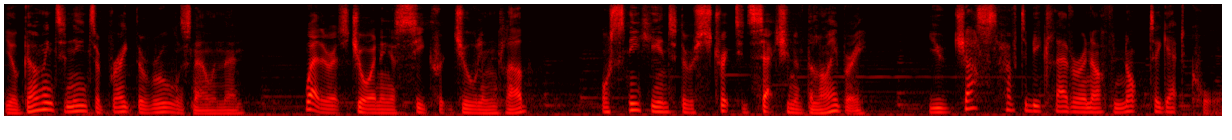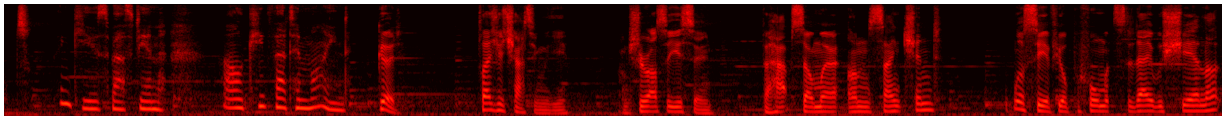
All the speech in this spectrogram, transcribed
you're going to need to break the rules now and then. Whether it's joining a secret dueling club, or sneaking into the restricted section of the library, you just have to be clever enough not to get caught. Thank you, Sebastian. I'll keep that in mind. Good. Pleasure chatting with you. I'm sure I'll see you soon. Perhaps somewhere unsanctioned? We'll see if your performance today was sheer luck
